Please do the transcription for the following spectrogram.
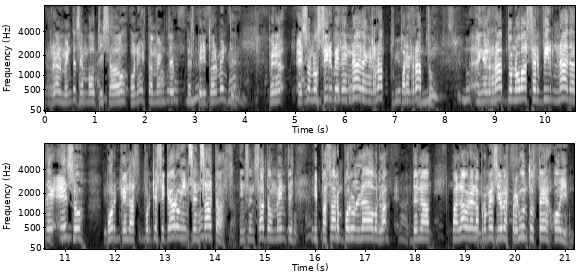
realmente se han bautizado honestamente, espiritualmente. Pero eso no sirve de nada en el rap, para el rapto. En el rapto no va a servir nada de eso porque, las, porque se quedaron insensatas, insensatamente, y pasaron por un lado de la palabra de la promesa. Yo les pregunto a ustedes hoy,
